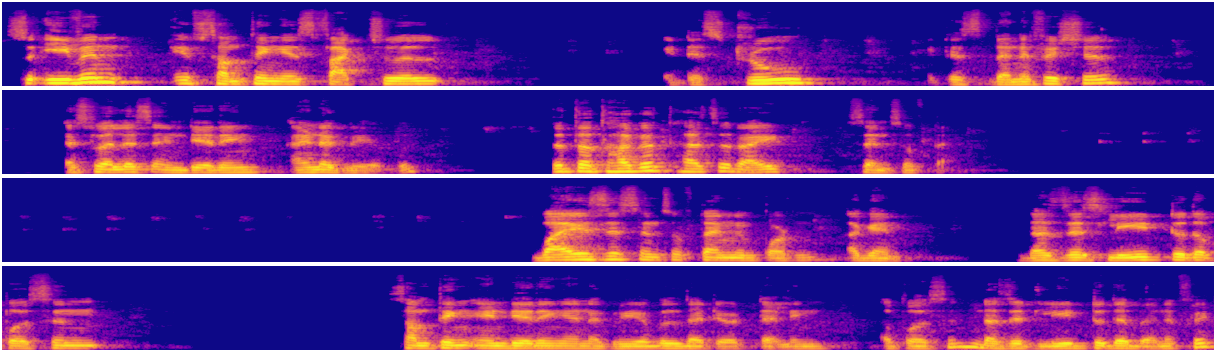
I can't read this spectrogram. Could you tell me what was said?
So, even if something is factual, it is true, it is beneficial, as well as endearing and agreeable, the Tathagat has the right sense of time. Why is this sense of time important? Again, does this lead to the person something endearing and agreeable that you're telling a person? Does it lead to their benefit?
